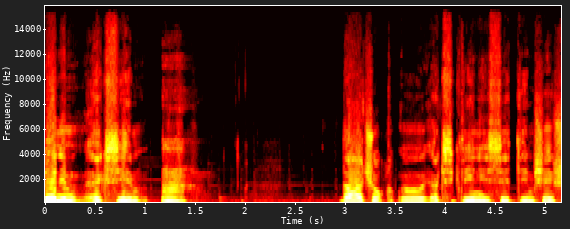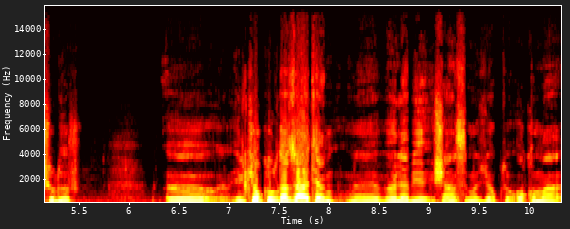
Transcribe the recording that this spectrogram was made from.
Benim eksiğim daha çok e, eksikliğini hissettiğim şey şudur. E, ilkokulda zaten e, böyle bir şansımız yoktu. Okuma,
